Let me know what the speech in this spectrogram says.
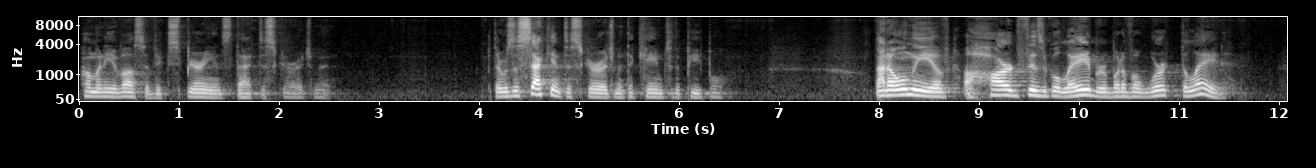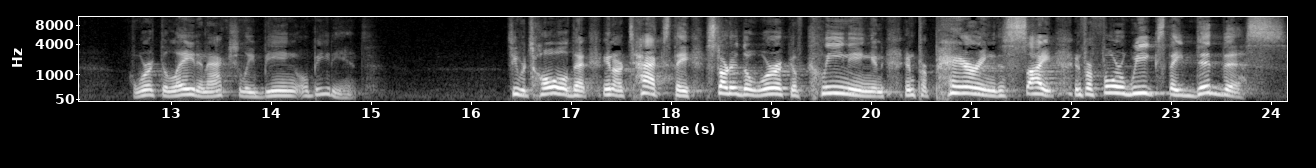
How many of us have experienced that discouragement? But there was a second discouragement that came to the people. Not only of a hard physical labor, but of a work delayed. A work delayed in actually being obedient. See, we're told that in our text, they started the work of cleaning and, and preparing the site. And for four weeks, they did this.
